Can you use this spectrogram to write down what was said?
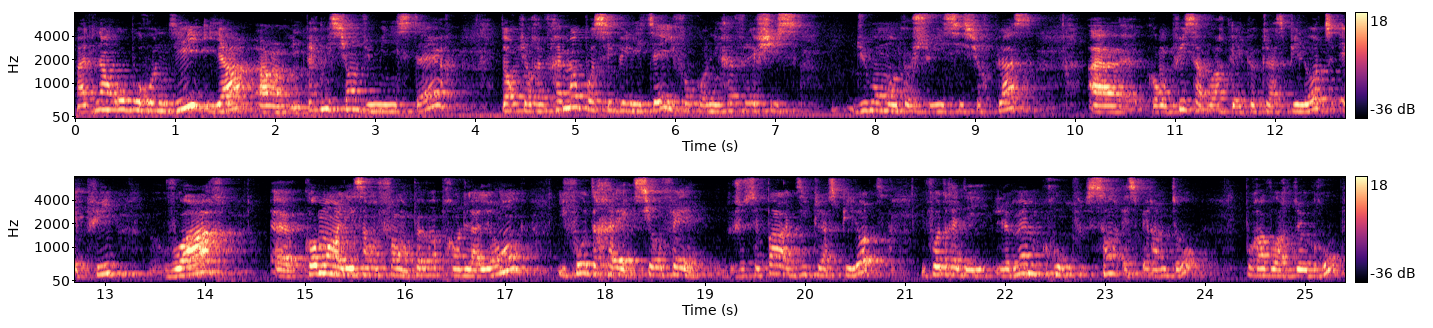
Maintenant, au Burundi, il y a une permission du ministère. Donc il y aurait vraiment possibilité, il faut qu'on y réfléchisse du moment que je suis ici sur place, euh, qu'on puisse avoir quelques classes pilotes et puis voir euh, comment les enfants peuvent apprendre la langue. Il faudrait, si on fait, je ne sais pas, 10 classes pilotes, il faudrait le même groupe sans espéranto pour avoir deux groupes.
